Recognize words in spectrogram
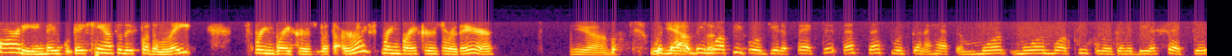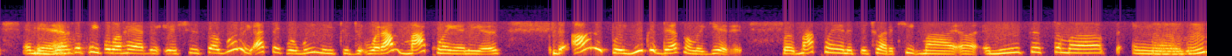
partying. They they canceled it for the late spring breakers, but the early spring breakers were there. Yeah. But Well, yeah. that would be more people will get affected. That's that's what's going to happen. More more and more people are going to be affected, and the Yeah. younger people are having issues. So really, I think what we need to do, what I'm, my plan is, honestly, you could definitely get it. But my plan is to try to keep my uh, immune system up, and Mhm.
